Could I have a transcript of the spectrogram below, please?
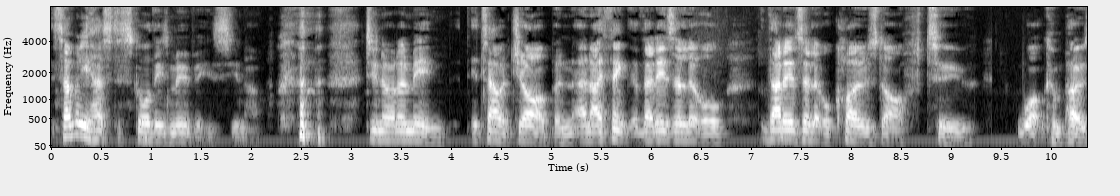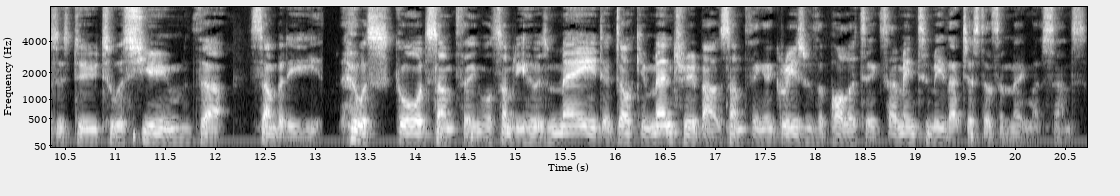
Somebody has to score these movies, you know. Do you know what I mean? It's our job, and and I think that is a little that is a little closed off to what composers do to assume that somebody who has scored something or somebody who has made a documentary about something agrees with the politics. I mean, to me, that just doesn't make much sense.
